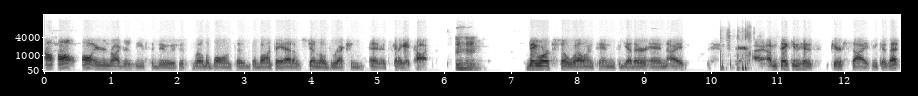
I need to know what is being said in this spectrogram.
all all, Aaron Rodgers needs to do is just throw the ball into Davante Adams' general direction, and it's gonna get caught. Mm-hmm. They work so well in tandem together, and I, I I'm taking his pure size because that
